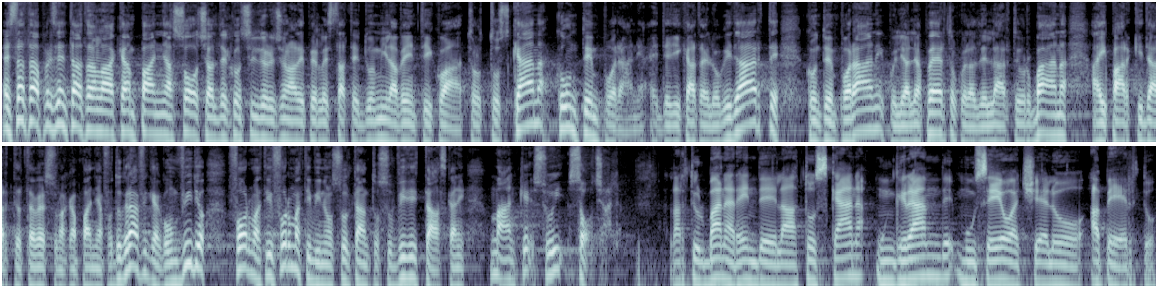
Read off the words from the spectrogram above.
È stata presentata la campagna social del Consiglio regionale per l'estate 2024, Toscana Contemporanea. È dedicata ai luoghi d'arte contemporanei, quelli all'aperto, quella dell'arte urbana, ai parchi d'arte attraverso una campagna fotografica con video, formati informativi non soltanto su Vidi Tascani ma anche sui social. L'arte urbana rende la Toscana un grande museo a cielo aperto.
